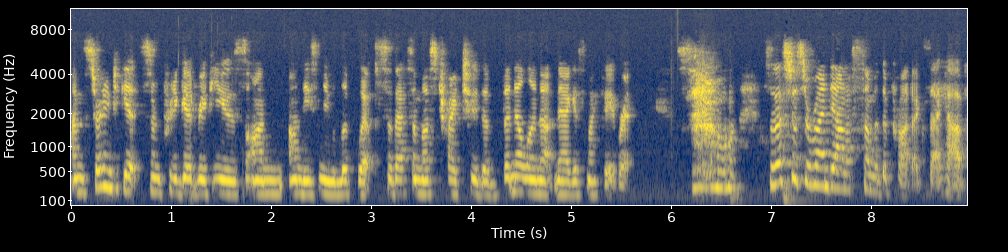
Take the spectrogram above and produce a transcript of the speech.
I'm starting to get some pretty good reviews on, on these new lip whips. So that's a must try too. The vanilla nutmeg is my favorite. So, so that's just a rundown of some of the products I have.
